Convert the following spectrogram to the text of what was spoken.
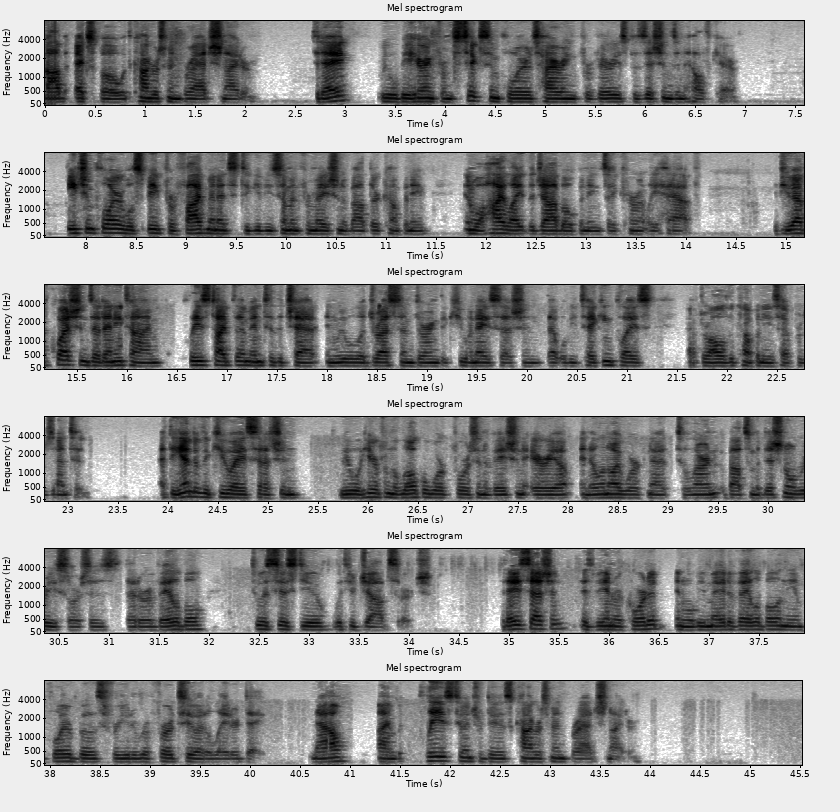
Job Expo with Congressman Brad Schneider. Today, we will be hearing from six employers hiring for various positions in healthcare. Each employer will speak for five minutes to give you some information about their company and will highlight the job openings they currently have. If you have questions at any time, please type them into the chat and we will address them during the Q&A session that will be taking place after all of the companies have presented. At the end of the QA session, we will hear from the local workforce innovation area and Illinois WorkNet to learn about some additional resources that are available to assist you with your job search. Today's session is being recorded and will be made available in the employer booths for you to refer to at a later date. Now, I'm pleased to introduce Congressman Brad Schneider.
